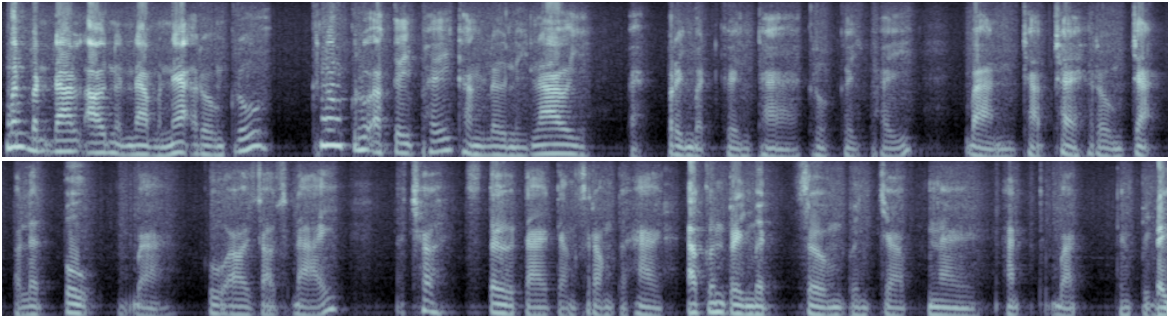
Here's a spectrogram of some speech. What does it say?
មិនបណ្ដាលឲ្យនរណាម្នាក់រងគ្រោះក្នុងគ្រោះអគ្គិភ័យខាងលើនេះឡើយបាទប្រិមិត្តឃើញថាគ្រោះកិច្ចភ័យបានឆាបឆេះរោងចក្រផលិតពូកបាទគួរឲ្យសោកស្ដាយឆើស្ទើរតែទាំងស្រុងទៅហើយអរគុណប្រិមិត្តសូមបញ្ចប់នៅអត្ថបទទាំងពីរ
